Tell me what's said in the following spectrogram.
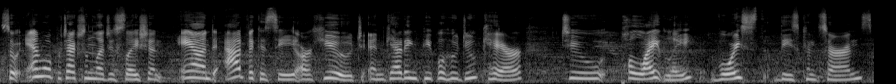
so, animal protection legislation and advocacy are huge, and getting people who do care to politely voice these concerns,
